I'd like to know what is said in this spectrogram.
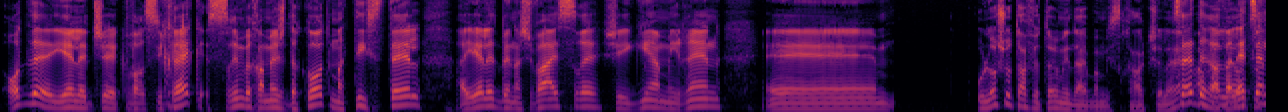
עוד אה, ילד שכבר שיחק, 25 דקות, מטיס טל, הילד בן ה-17 שהגיע מרן. אה, הוא לא שותף יותר מדי במשחק שלהם, בסדר, אבל הוא עצם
